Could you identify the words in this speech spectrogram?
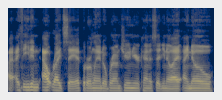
I, I think he didn't outright say it, but Orlando Brown Jr. kind of said, you know, I, I know,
